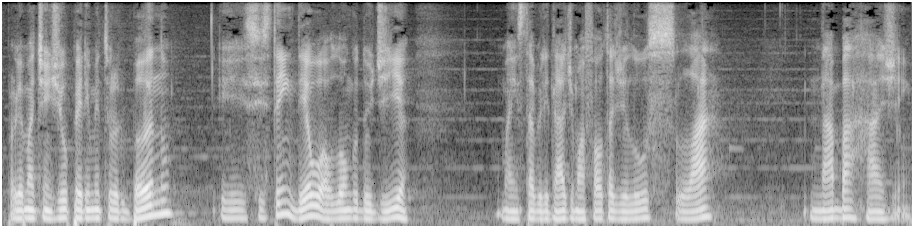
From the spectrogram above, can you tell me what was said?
O problema atingiu o perímetro urbano e se estendeu ao longo do dia. Uma instabilidade, uma falta de luz lá na barragem.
